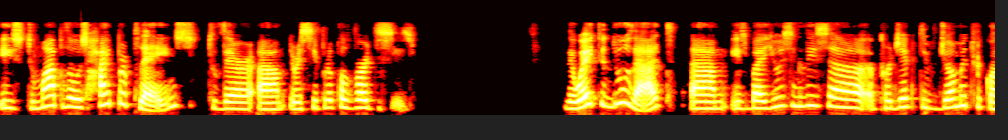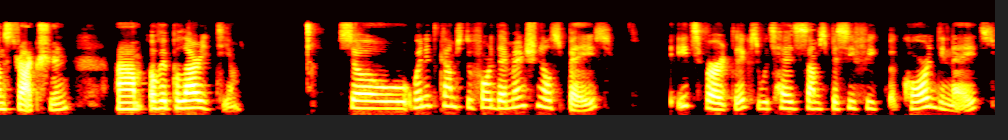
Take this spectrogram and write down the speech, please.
is to map those hyperplanes to their um, reciprocal vertices. The way to do that um, is by using this uh, projective geometry construction um, of a polarity. So when it comes to four-dimensional space, each vertex, which has some specific coordinates,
